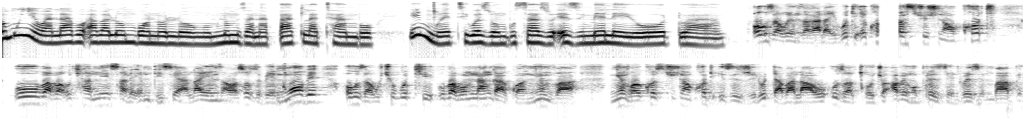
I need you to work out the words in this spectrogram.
Omunye walabo abalombono lo ngumnumzana Bakla Tambo, ingcwethi kwezombusazwe ezimele yodwa. Okuzakwenzakala yikuthi e-Constitutional Court ubaba uchamisa le-mdc alliance awasoze benqobe okuzakutsho ukuthi ubaba umnankagwa ngemva ngemva kwe-constitutional court isizwile udaba lawo uzagcotshwa abe ngupresident wezimbabwe.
